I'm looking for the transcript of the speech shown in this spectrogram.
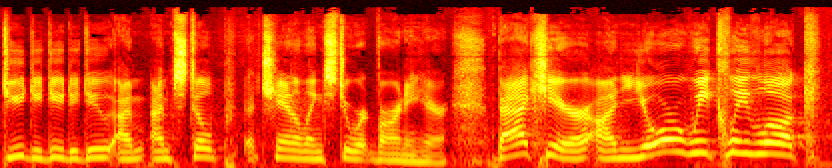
do do do do do. I'm I'm still channeling Stuart Varney here. Back here on your weekly look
